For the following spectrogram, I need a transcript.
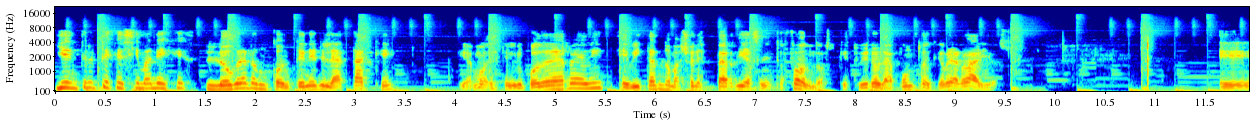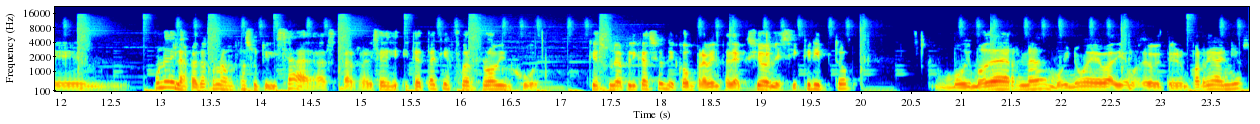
y entre tejes y manejes lograron contener el ataque, digamos, de este grupo de Reddit, evitando mayores pérdidas en estos fondos, que estuvieron a punto de quebrar varios. Eh, una de las plataformas más utilizadas para realizar este ataque fue Robinhood, que es una aplicación de compra-venta de acciones y cripto muy moderna, muy nueva, digamos, debe tener un par de años,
